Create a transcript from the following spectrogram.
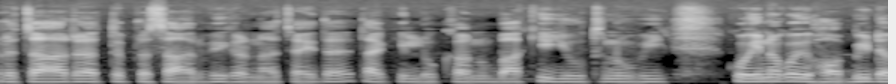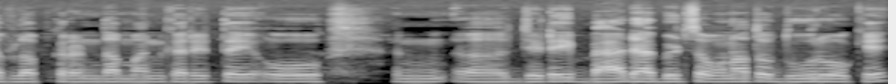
ਪ੍ਰਚਾਰ ਅਤੇ ਪ੍ਰਸਾਰ ਵੀ ਕਰਨਾ ਚਾਹੀਦਾ ਹੈ ਤਾਂ ਕਿ ਲੋਕਾਂ ਨੂੰ, ਬਾਕੀ ਯੂਥ ਨੂੰ ਵੀ ਕੋਈ ਨਾ ਕੋਈ ਹੌਬੀ ਡਿਵੈਲਪ ਕਰਨ ਦਾ ਮਨ ਕਰੇ ਤੇ ਉਹ ਜਿਹੜੇ ਬੈਡ ਹੈਬਿਟਸ ਆ ਉਹਨਾਂ ਤੋਂ ਦੂਰ ਹੋ ਕੇ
